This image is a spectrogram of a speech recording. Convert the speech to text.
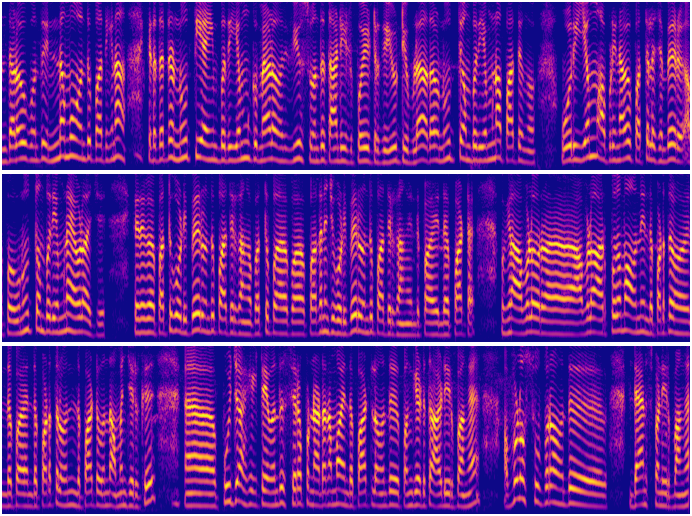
அந்த அளவுக்கு வந்து இன்னமும் வந்து பார்த்தீங்கன்னா கிட்டத்தட்ட நூற்றி ஐம்பது எம்க்கு மேலே வந்து வியூஸ் வந்து தாண்டிட்டு போயிட்டுருக்கு யூடியூப்பில் அதாவது நூற்றி ஐம்பது எம்னா பார்த்துங்க ஒரு எம் அப்படின்னாவே பத்து லட்சம் பேர். அப்போ நூற்றம்பது எம்னா எவ்வளோ ஆச்சு? இது பத்து கோடி பேர் வந்து பார்த்துருக்காங்க பத்து ப ப- பதினஞ்சு கோடி பேர் வந்து பார்த்துருக்காங்க இந்த பா இந்த பாட்டை. ஓகேங்களா? அவ்வளோ அவ்வளோ அற்புதமாக வந்து இந்த படத்தில் இந்த ப இந்த படத்தில் வந்து இந்த பாட்டு வந்து அமைஞ்சிருக்கு. பூஜா ஹெக்டே வந்து சிறப்பு நடனமாக இந்த பாட்டில் வந்து பங்கெடுத்து ஆடியிருப்பாங்க. அவ்வளோ சூப்பராக வந்து டான்ஸ் பண்ணியிருப்பாங்க.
